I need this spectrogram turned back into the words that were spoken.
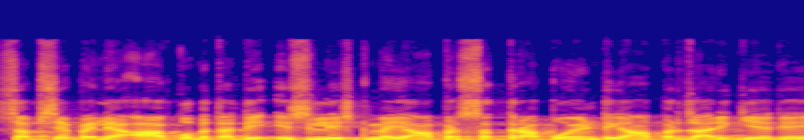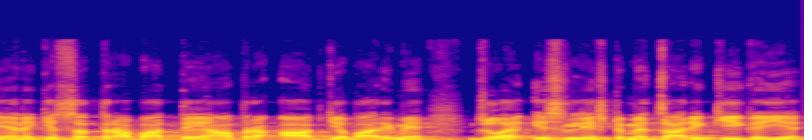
सबसे पहले आपको बता दें, इस लिस्ट में यहाँ पर सत्रह पॉइंट यहाँ पर जारी किए गए यानी कि सत्रह बातें यहाँ पर आपके बारे में जो है इस लिस्ट में जारी की गई है।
